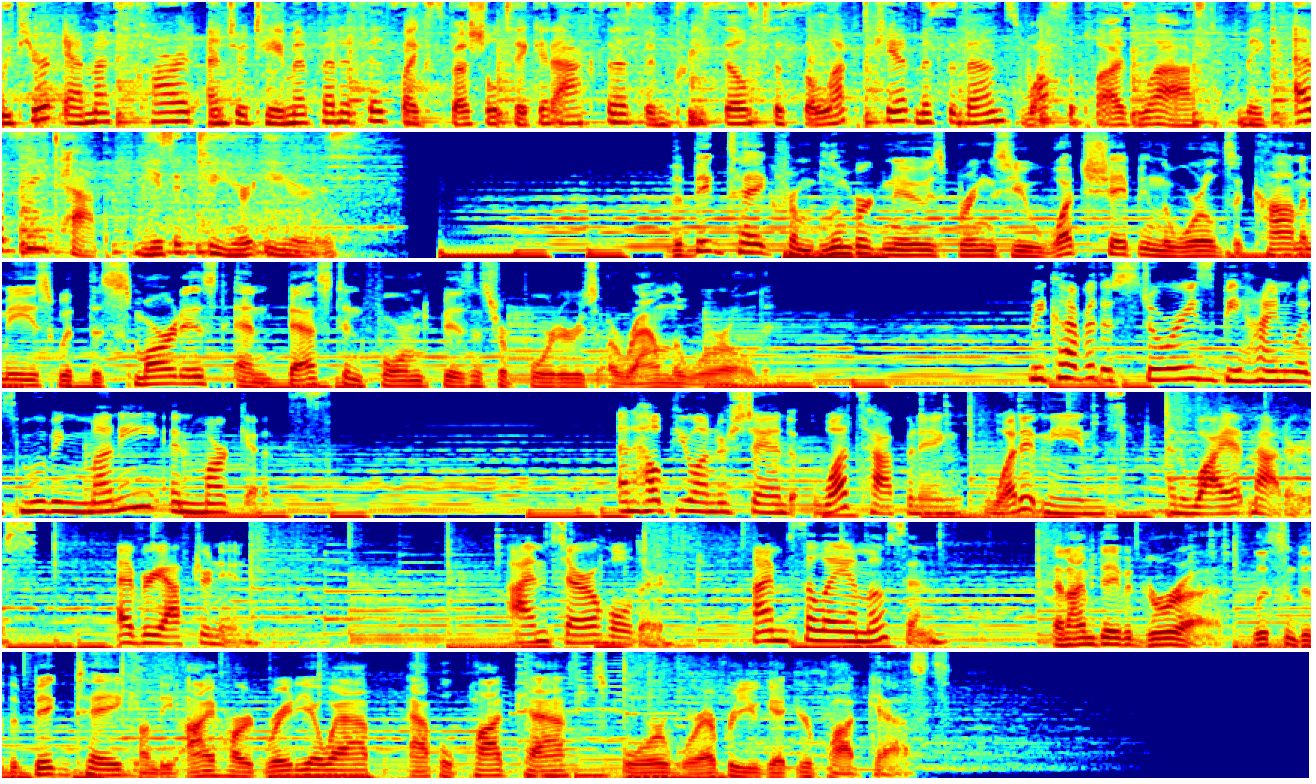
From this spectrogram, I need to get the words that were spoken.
With your Amex card, entertainment benefits like special ticket access and pre-sales to select campus events while supplies last, make every tap music to your ears. The Big Take from Bloomberg News brings you what's shaping the world's economies with the smartest and best informed business reporters around the world. We cover the stories behind what's moving money and markets and help you understand what's happening, what it means, and why it matters every afternoon. I'm Sarah Holder. I'm Saleha Mohsin. And I'm David Gura. Listen to the big take on the iHeartRadio app, Apple Podcasts, or wherever you get your podcasts.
